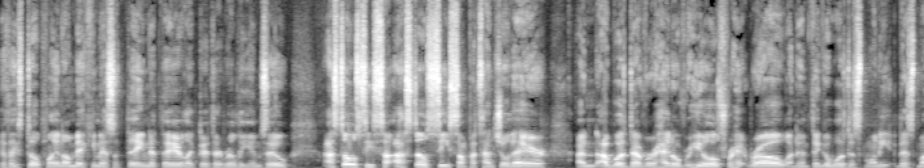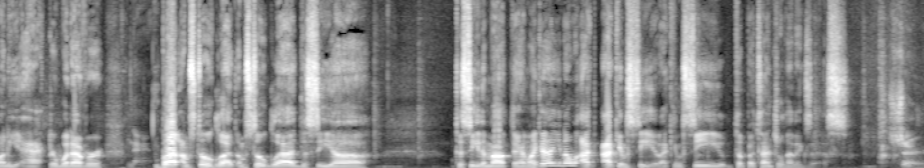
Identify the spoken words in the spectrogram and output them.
if they still plan on making this a thing that they're like that they're really into, I still see some I still see some potential there. And I was never head over heels for Hit Row. I didn't think it was this money this money act or whatever. Nah. But I'm still glad I'm still glad to see uh to see them out there. I'm like, uh, you know, I, I can see it. I can see the potential that exists. Sure,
